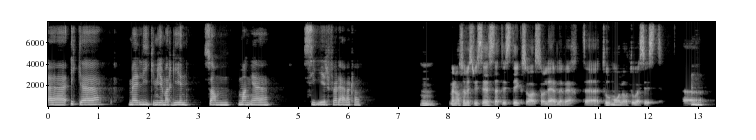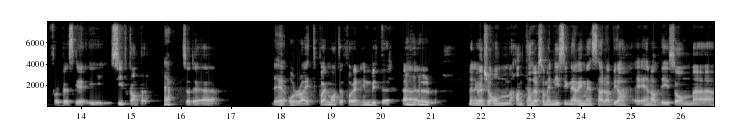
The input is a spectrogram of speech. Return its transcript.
eh, ikke med like mye margin som mange sier, føler jeg i hvert fall. Mm. Men altså, hvis vi ser statistikk, så har Soler levert eh, to mål og to assist eh, Mhm. for PSG i syv kamper. Ja. Så det er, det er all right på en måte for en innbytter. Eh, Mhm. Men jeg vet ikke om han teller som en ny signering, men Sarabia er en av de som eh,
